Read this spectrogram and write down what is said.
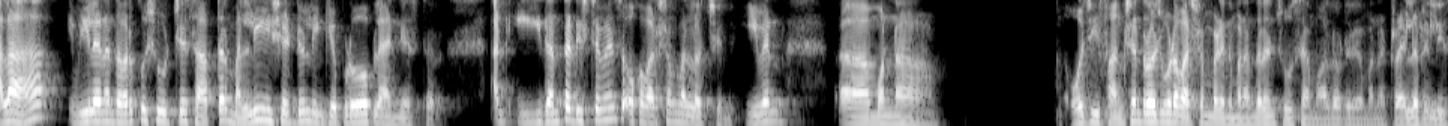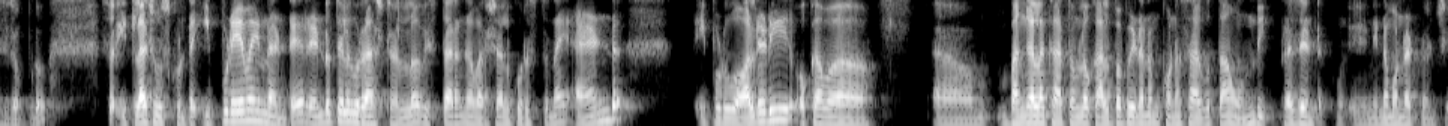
అలా వీలైనంత వరకు షూట్ చేసి ఆపుతారు. మళ్ళీ ఈ షెడ్యూల్ ఇంకెప్పుడో ప్లాన్ చేస్తారు. అండ్ ఇదంతా డిస్టర్బెన్స్ ఒక వర్షం వల్ల వచ్చింది. ఈవెన్ మొన్న 'ఓజీ' ఫంక్షన్ రోజు కూడా వర్షం పడింది. మనందరం చూసాము ఆల్రెడీ మన ట్రైలర్ రిలీజ్ అప్పుడు. సో, ఇట్లా చూసుకుంటే ఇప్పుడు ఏమైందంటే రెండు తెలుగు రాష్ట్రాల్లో విస్తారంగా వర్షాలు కురుస్తున్నాయి. అండ్ ఇప్పుడు ఆల్రెడీ ఒక బంగాళాఖాతంలో ఒక అల్పపీడనం కొనసాగుతా ఉంది ప్రెజెంట్ నిన్న మొన్నటి నుంచి.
